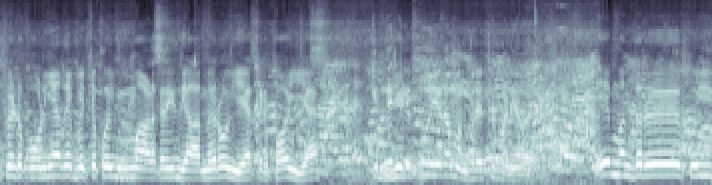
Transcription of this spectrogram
ਪਿੰਡ ਕੋਲੀਆਂ ਦੇ ਵਿੱਚ ਕੋਈ ਮਾਲਕ ਦੀ ਦਇਆ ਮਿਹਰ ਹੋਈ ਆ ਕਿਰਪਾ ਹੋਈ ਆ। ਕਿੰਨੇ ਚਿਰ ਤੋਂ ਜਿਹੜਾ ਮੰਦਿਰ ਇੱਥੇ ਬਣਿਆ ਹੋਇਆ? ਹੈ ਇਹ ਮੰਦਿਰ ਕੋਈ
